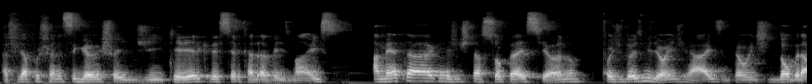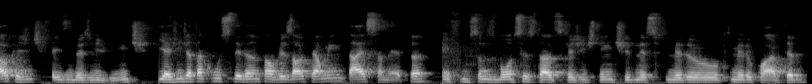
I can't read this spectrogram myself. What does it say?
Acho que já puxando esse gancho aí de querer crescer cada vez mais, a meta que a gente traçou para esse ano foi de 2 milhões de reais, então a gente dobrar o que a gente fez em 2020 e a gente já está considerando talvez até aumentar essa meta em função dos bons resultados que a gente tem tido nesse primeiro primeiro quarter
